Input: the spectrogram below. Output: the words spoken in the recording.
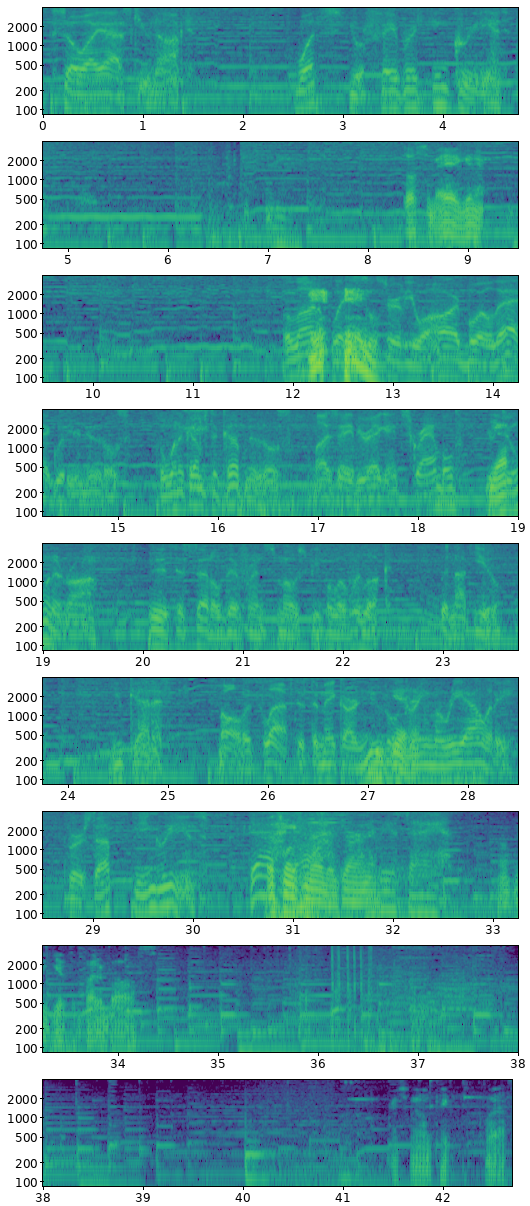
So I ask you, Noct, what's your favorite ingredient? Throw some egg in it. A lot of places will serve you a hard-boiled egg with your noodles. But when it comes to cup noodles, I say if your egg ain't scrambled, you're Yeah. doing it wrong. It's a subtle difference most people overlook, but not you. You get it. All that's left is to make our noodle get it. dream a reality. First up, the ingredients. Yeah, This one's yeah, more the journey. Whatever you say. I don't think you have to fight a boss. Guess we don't pick the quest.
